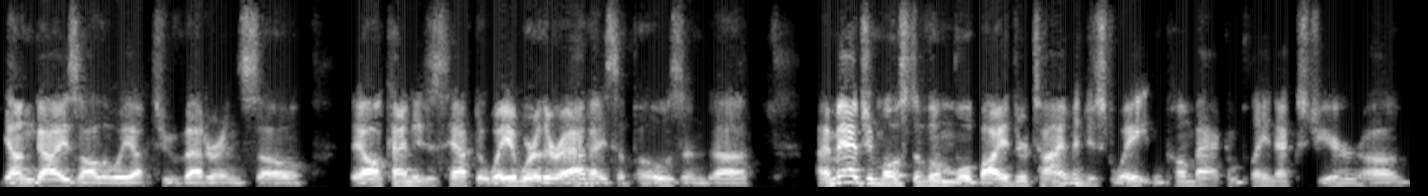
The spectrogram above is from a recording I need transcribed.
young guys all the way up through veterans. So they all kind of just have to weigh where they're at, I suppose. And uh, I imagine most of them will bide their time and just wait and come back and play next year. Um,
